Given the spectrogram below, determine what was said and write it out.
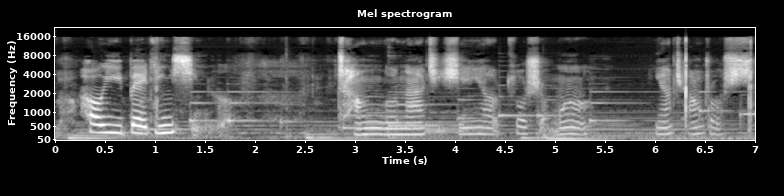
了。后羿被惊醒了。嫦娥拿起仙药做什么？你要抢走仙？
